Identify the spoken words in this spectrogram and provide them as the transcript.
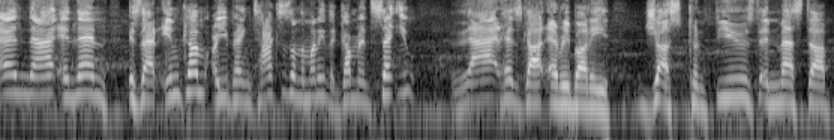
And that and then is that income? Are you paying taxes on the money the government sent you? That has got everybody just confused and messed up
